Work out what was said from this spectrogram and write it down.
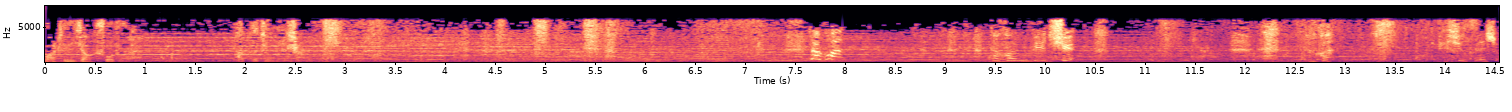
把真相说出来，大哥就没事。大宽，大宽，你别去！大宽，别去自首。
